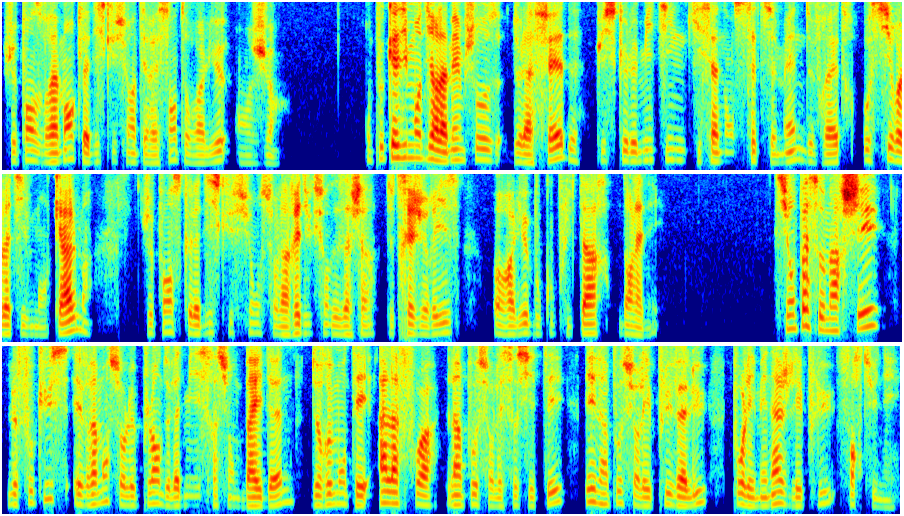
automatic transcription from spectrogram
Je pense vraiment que la discussion intéressante aura lieu en juin. On peut quasiment dire la même chose de la Fed, puisque le meeting qui s'annonce cette semaine devrait être aussi relativement calme. Je pense que la discussion sur la réduction des achats de treasuries aura lieu beaucoup plus tard dans l'année. Si on passe au marché, le focus est vraiment sur le plan de l'administration Biden de remonter à la fois l'impôt sur les sociétés et l'impôt sur les plus-values pour les ménages les plus fortunés.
